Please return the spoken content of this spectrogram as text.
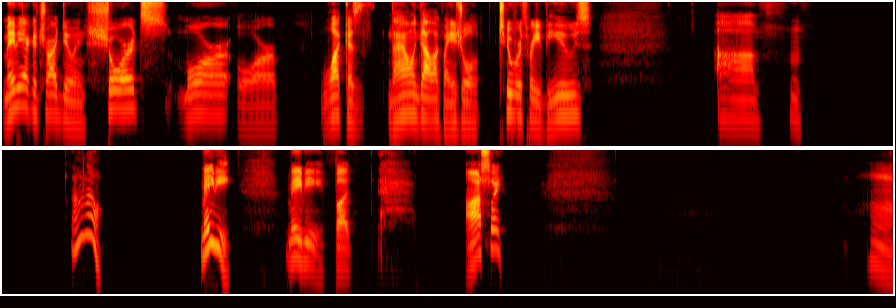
maybe I could try doing shorts more or what? Because I only got like my usual two or three views. Um, hmm. I don't know. Maybe, maybe, but honestly, hmm.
